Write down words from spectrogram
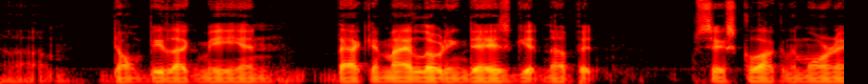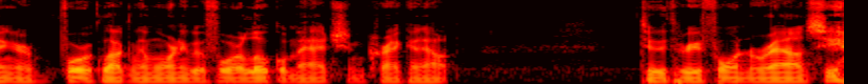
Um, don't be like me and back in my loading days, getting up at six o'clock in the morning or four o'clock in the morning before a local match and cranking out two, three, four rounds. So you,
